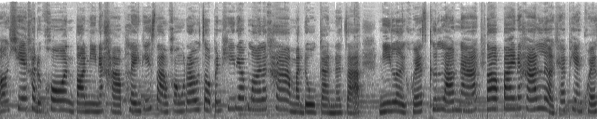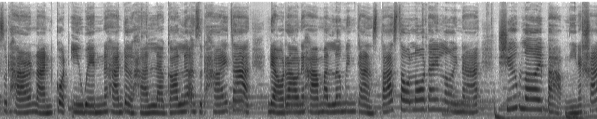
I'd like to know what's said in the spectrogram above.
โอเคค่ะทุกคน ตอนนี้นะคะ เพลงที่ 3 ของเราจบเป็นที่เรียบร้อยแล้วค่ะ มาดูกันนะจ๊ะ นี่เลยเควสขึ้นแล้วนะ ต่อไปนะคะ เหลือแค่เพียงเควสสุดท้ายเท่านั้น กดอีเวนต์นะคะ เดอะฮันแล้วก็เลือกอันสุดท้ายจ้า เดี๋ยวเรานะคะมาเริ่มเล่นการ Start Solo ได้เลยนะ ชื่อเลยแบบนี้นะคะ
